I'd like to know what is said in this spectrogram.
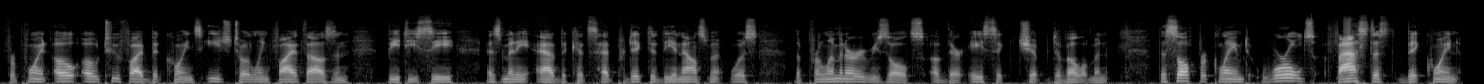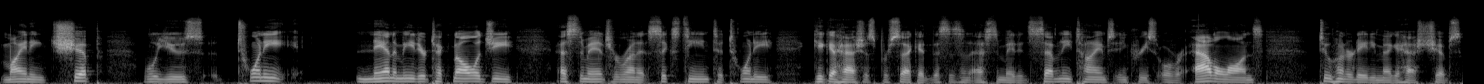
for 0.0025 bitcoins each, totaling 5,000 BTC. As many advocates had predicted, the announcement was the preliminary results of their ASIC chip development. The self proclaimed world's fastest Bitcoin mining chip will use 20 nanometer technology estimated to run at 16 to 20 gigahashes per second. This is an estimated 70 times increase over Avalon's 280 megahash chips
